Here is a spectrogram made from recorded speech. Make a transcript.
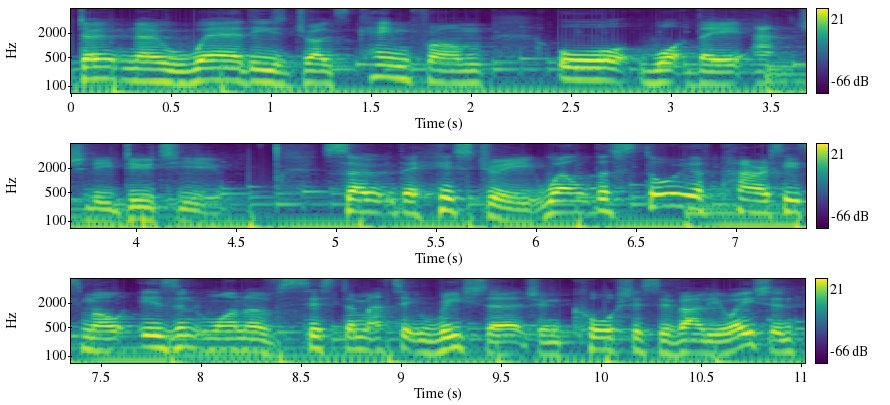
don't know where these drugs came from or what they actually do to you. So, the history. Well, the story of paracetamol isn't one of systematic research and cautious evaluation,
